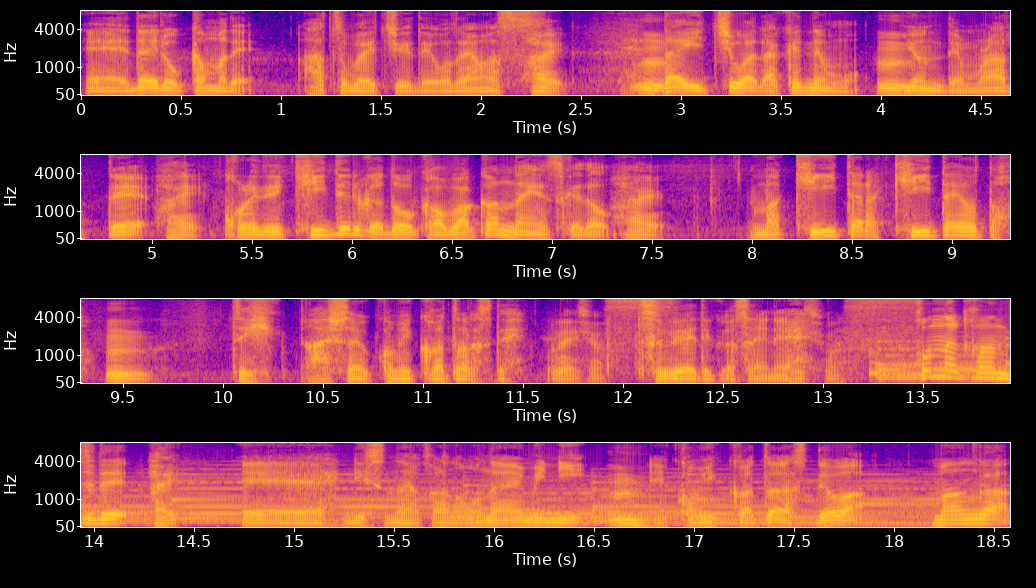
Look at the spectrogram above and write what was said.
えー第6巻まで発売中でございます、はい。うん。第1話だけでもうん。読んでもらって、はい。これで聞いてるかどうかわかんないんですけど、はい。まあ聞いたら聞いたよと、うん。ぜひ「ハッシュタグコミックアトラス」でお願いします。つぶやいてくださいお願ねいします。こんな感じで、はい。えーリスナーからのお悩みに、ん。えーコミックアトラスでは漫画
